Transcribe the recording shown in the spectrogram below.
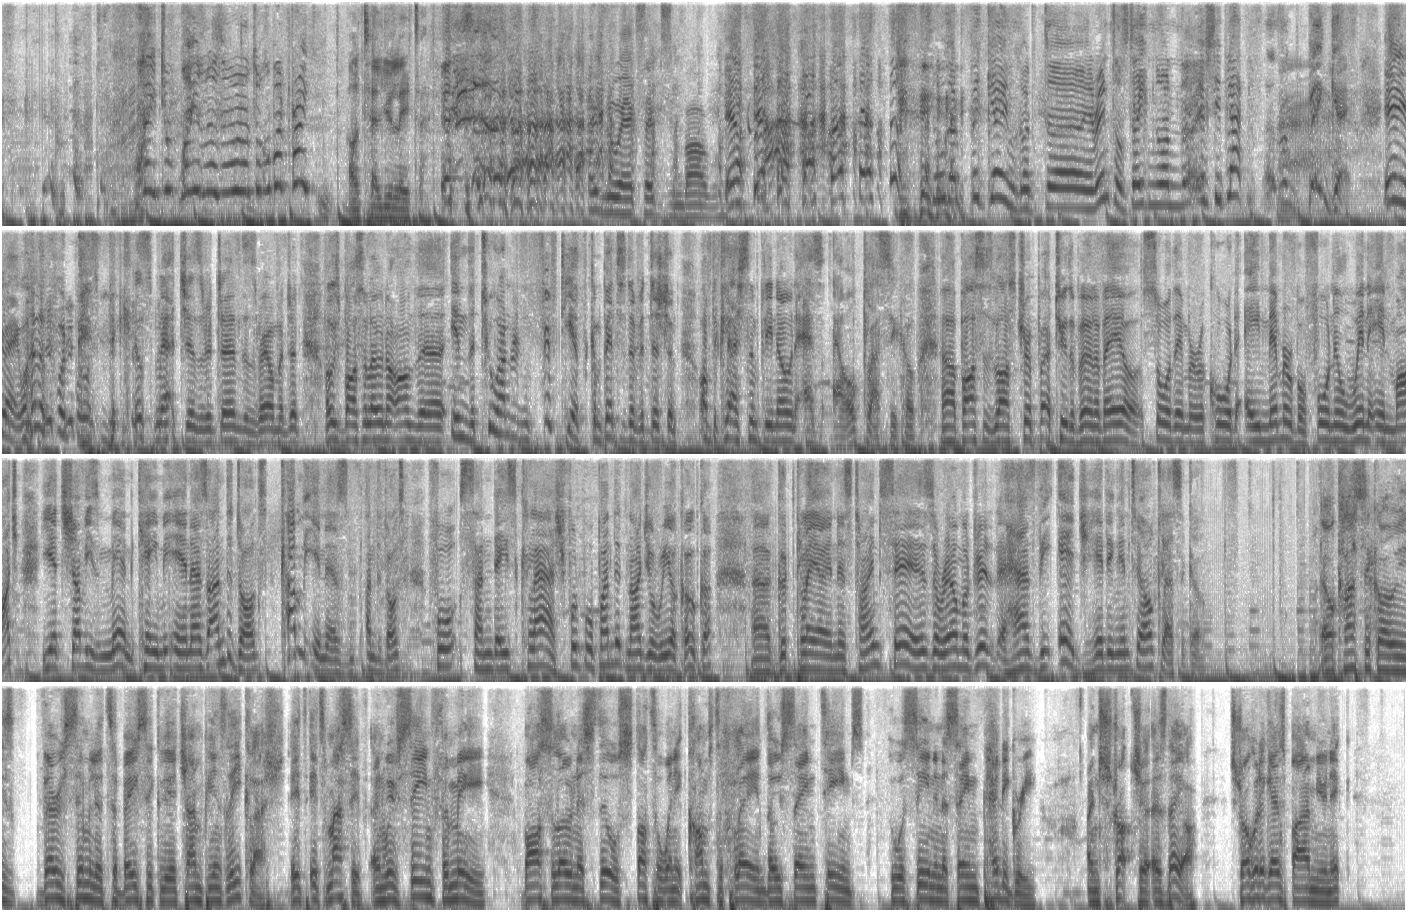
Why do why do you want to talk about Brighton? I'll tell you later. Everywhere except Zimbabwe. Yeah. so we got a big game. We got uh, Herentals taking on uh, FC Platinum. That's a big game. Anyway, one of football's biggest matches returns as Real Madrid host Barcelona on the in the 250th competitive edition of the clash, simply known as El Clasico. Uh, Barca's last trip to the Bernabeu saw them record a memorable 4-0 win in March. Yet Xavi's men came in as underdogs. Come in as underdogs for Sunday's clash. Football pundit Nigel Reo-Coker, a good player in his time, says Real Madrid has the edge heading into El Clasico. El Clasico is very similar to basically a Champions League clash. It, it's massive. And we've seen, for me, Barcelona still stutter when it comes to playing those same teams who are seen in the same pedigree and structure as they are. Struggled against Bayern Munich,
